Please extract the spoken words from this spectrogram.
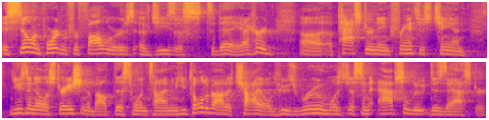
is still important for followers of Jesus today. I heard uh, a pastor named Francis Chan use an illustration about this one time, and he told about a child whose room was just an absolute disaster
